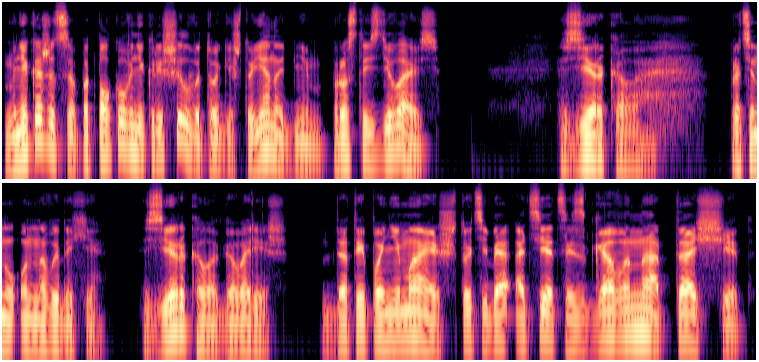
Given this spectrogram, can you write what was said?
Мне кажется, подполковник решил в итоге, что я над ним просто издеваюсь. «Зеркало», — протянул он на выдохе. «Зеркало, говоришь? Да ты понимаешь, что тебя отец из говна тащит!»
